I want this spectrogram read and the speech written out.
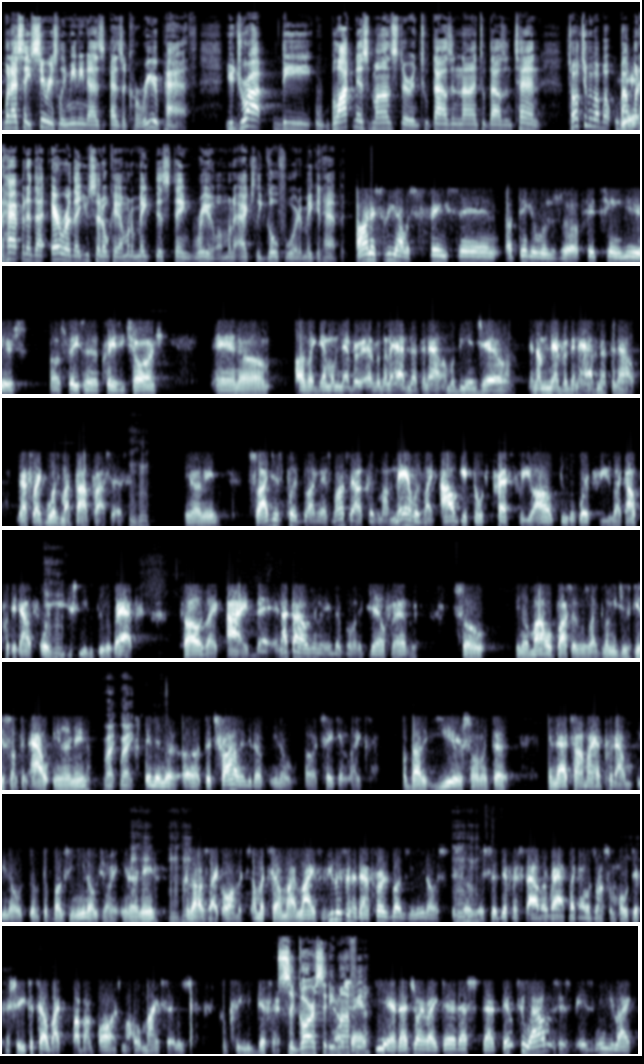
when I say seriously, meaning as as a career path. You dropped the Blockness Monster in 2009, 2010. Talk to me about, about Yeah. what happened in that era that you said, okay, I'm going to make this thing real. I'm going to actually go for it and make it happen. Honestly, I was facing, I think it was uh, 15 years. I was facing a crazy charge, and um, I was like, damn, I'm never ever gonna have nothing out. I'm gonna be in jail, and I'm never gonna have nothing out. That's like was my thought process. Mhm. You know what I mean? So I just put Block Ness Monster out because my man was like, I'll get those pressed for you. I'll do the work for you. Like, I'll put it out for you. You just need to do the raps. So I was like, I bet. And I thought I was going to end up going to jail forever. So, you know, my whole process was like, let me just get something out. You know what I mean? Right, right. And then the uh, the trial ended up, you know, uh, taking like about a year or something like that. And that time I had put out, you know, the the Bugsy Nino joint. You know what I mean? Mm-hmm. Mm-hmm. Because I was like, oh, I'm gonna, I'm gonna tell my life. If you listen to that first Bugsy Nino, it's, it's, a, mm-hmm. it's a different style of rap. Like I was on some whole different shit. You could tell by by my bars, my whole mindset was completely different. Cigar City You know Mafia. Yeah, that joint right there. That's that. Them two albums is is me like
